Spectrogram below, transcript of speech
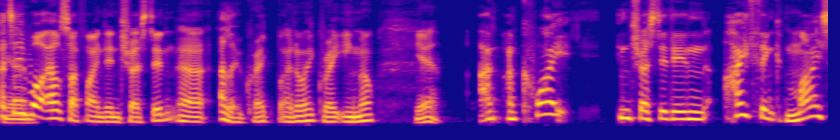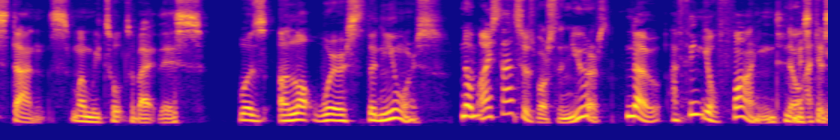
I tell you what else I find interesting. Uh, hello, Greg. By the way, great email. Yeah. I'm, I'm quite interested in. I think my stance when we talked about this was a lot worse than yours. No, my stance was worse than yours. No, I think you'll find. No, I Mr. think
